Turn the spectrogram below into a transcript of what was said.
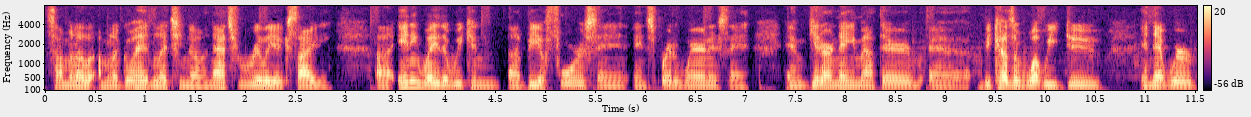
So I'm gonna I'm gonna go ahead and let you know, and that's really exciting. Uh, any way that we can uh, be a force and, and spread awareness and and get our name out there uh, because of what we do, and that we're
